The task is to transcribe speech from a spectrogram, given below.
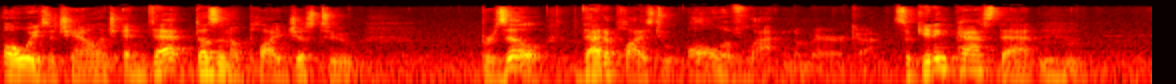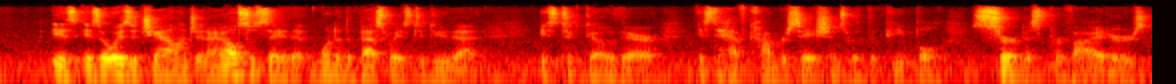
always a challenge and that doesn't apply just to Brazil, that applies to all of Latin America. So getting past that mm-hmm. is is always a challenge. And I also say that one of the best ways to do that is to go there, is to have conversations with the people, service providers.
